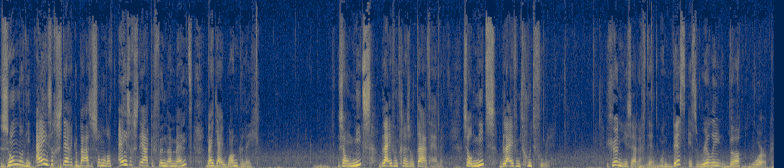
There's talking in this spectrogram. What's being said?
Zonder die ijzersterke basis, zonder dat ijzersterke fundament, ben jij wankelig. Zal niets blijvend resultaat hebben. Zal niets blijvend goed voelen. Gun jezelf dit, want this is really the work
